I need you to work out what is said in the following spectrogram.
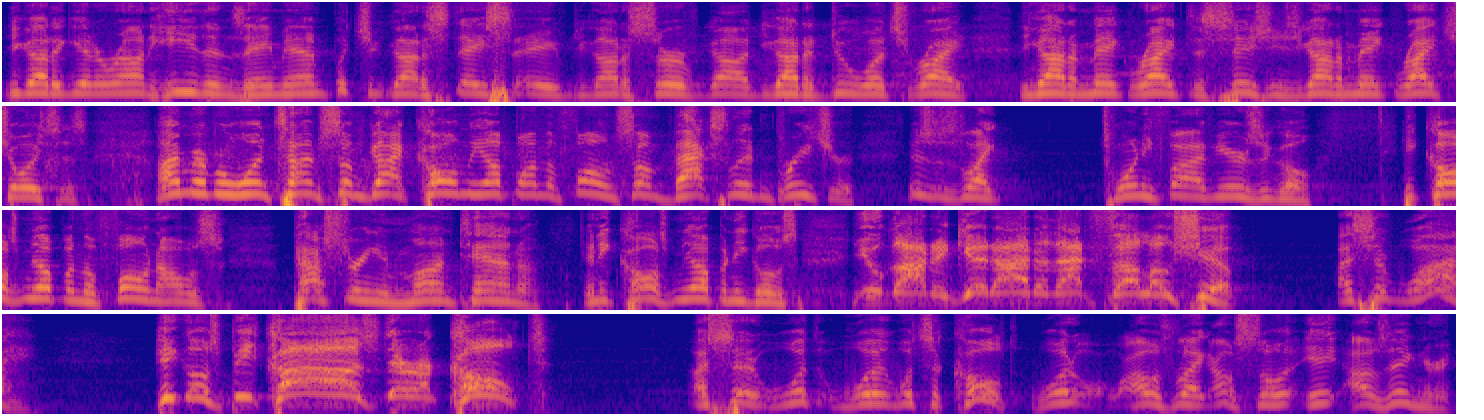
You got to get around heathens. Amen? But you got to stay saved. You got to serve God. You got to do what's right. You got to make right decisions. You got to make right choices. I remember one time some guy called me up on the phone, some backslidden preacher. This is like 25 years ago. He calls me up on the phone. I was pastoring in Montana. And he calls me up and he goes, You got to get out of that fellowship. I said, Why? He goes, Because they're a cult. I said, what, what, What's a cult? What? I was like, I was so I was ignorant.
